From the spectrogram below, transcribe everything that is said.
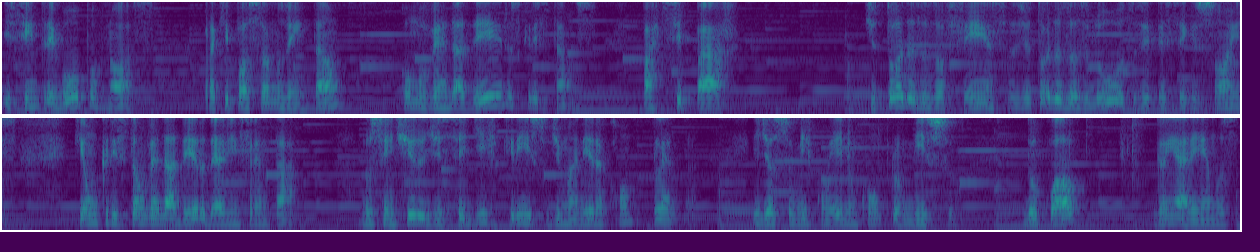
e se entregou por nós, para que possamos então, como verdadeiros cristãos, participar de todas as ofensas, de todas as lutas e perseguições que um cristão verdadeiro deve enfrentar, no sentido de seguir Cristo de maneira completa e de assumir com Ele um compromisso, do qual ganharemos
